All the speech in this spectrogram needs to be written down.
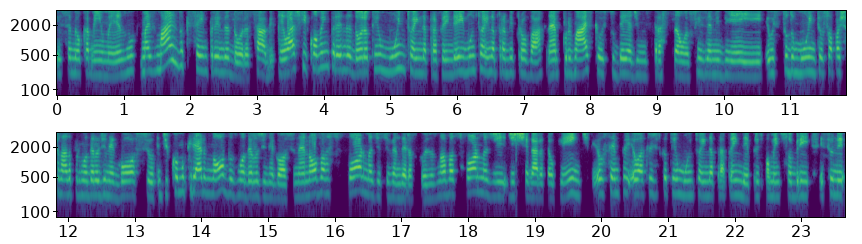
esse é meu caminho mesmo. Mas mais do que ser empreendedora, sabe? Eu acho que como empreendedora eu tenho muito ainda para aprender e muito ainda para me provar, né? Por mais que eu estudei administração, eu fiz MBA, eu estudo muito, eu sou apaixonada por modelo de negócio, de como criar novos modelos de negócio, né? Novas formas de se vender as coisas, novas formas de, de chegar até o cliente. Eu sempre, eu acredito que eu tenho muito ainda para aprender, principalmente sobre esse uni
